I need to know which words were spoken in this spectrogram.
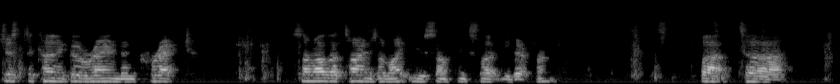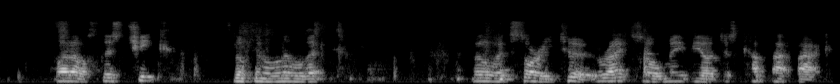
just to kind of go around and correct. Some other times I might use something slightly different. But uh, what else? This cheek is looking a little bit, a little bit sorry too, right? So maybe I'll just cut that back.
